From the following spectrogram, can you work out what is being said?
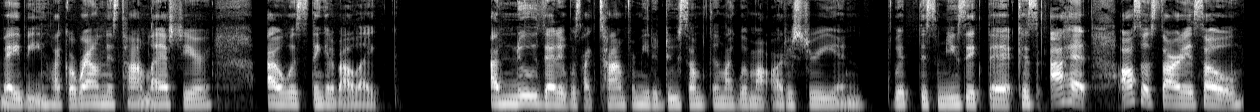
maybe like around this time last year i was thinking about like I knew that it was like time for me to do something like with my artistry and with this music that because I had also started so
